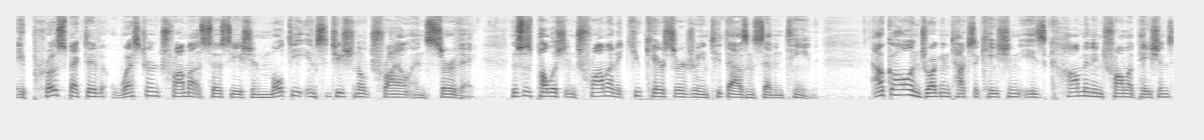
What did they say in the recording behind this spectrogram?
a prospective Western Trauma Association multi institutional trial and survey. This was published in Trauma and Acute Care Surgery in 2017. Alcohol and drug intoxication is common in trauma patients,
